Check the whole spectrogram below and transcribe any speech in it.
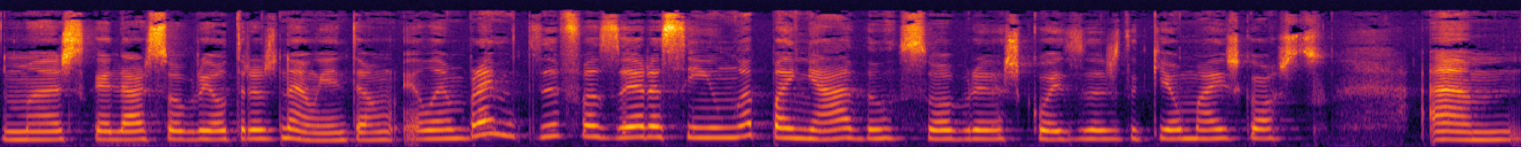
mas se calhar sobre outras não. Então eu lembrei-me de fazer assim um apanhado sobre as coisas de que eu mais gosto. Um,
